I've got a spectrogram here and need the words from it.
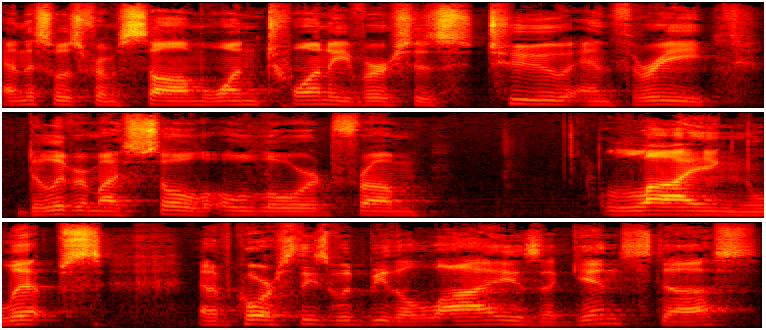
And this was from Psalm 120, verses 2 and 3. Deliver my soul, O Lord, from lying lips. And of course, these would be the lies against us,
